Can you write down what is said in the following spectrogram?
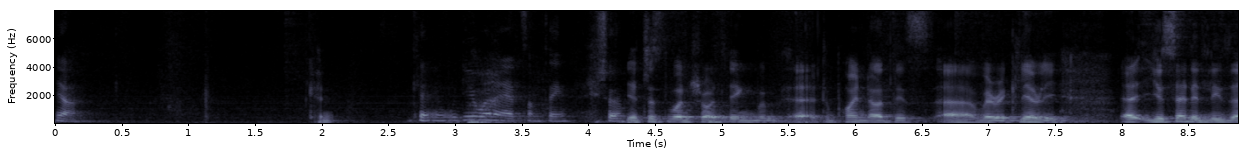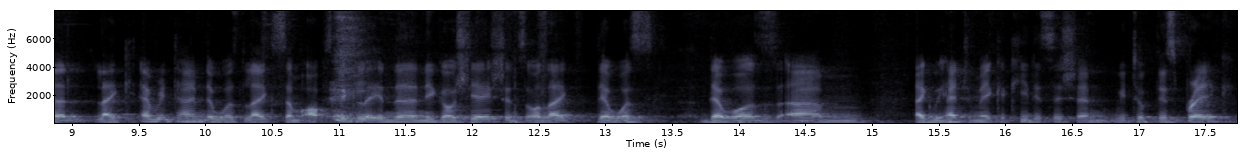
yeah. Can Okay, would you want to add something? Sure. Yeah, just one short thing uh, to point out this uh, very clearly. Uh, you said it, Lisa. Like every time there was like some obstacle in the negotiations, or like there was there was um, like we had to make a key decision. We took this break,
